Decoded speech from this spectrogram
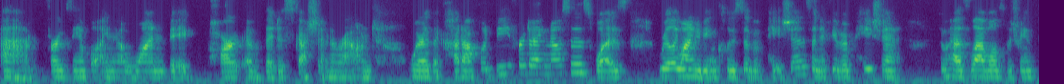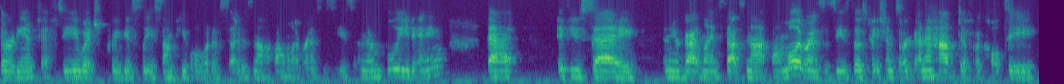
um, for example, I know one big part of the discussion around where the cutoff would be for diagnosis was really wanting to be inclusive of patients. And if you have a patient who has levels between 30 and 50, which previously some people would have said is not von Willebrand's disease, and they're bleeding, that if you say in your guidelines that's not von Willebrand's disease, those patients are going to have difficulty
